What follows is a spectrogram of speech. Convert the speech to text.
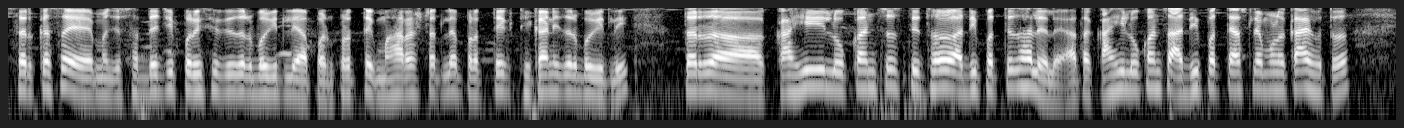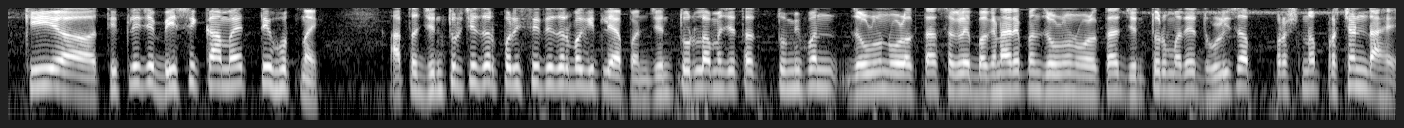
सर कसं आहे म्हणजे सध्याची परिस्थिती जर बघितली आपण प्रत्येक महाराष्ट्रातल्या प्रत्येक ठिकाणी जर बघितली तर काही लोकांचंच तिथं आधिपत्य झालेलं आहे. आता काही लोकांचं आधिपत्य असल्यामुळे काय होतं की तिथले जे बेसिक काम आहेत ते होत नाही आता जिंतूरची जर परिस्थिती जर बघितली आपण जिंतूरला म्हणजे तर तुम्ही पण जवळून ओळखता सगळे बघणारे पण जवळून ओळखता जिंतूरमध्ये धुळीचा प्रश्न प्रचंड आहे.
